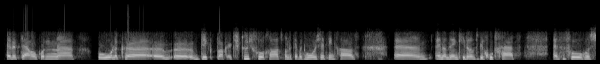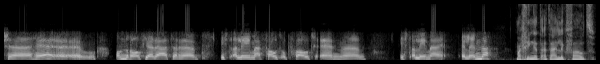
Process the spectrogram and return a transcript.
Heb ik daar ook een uh, behoorlijk uh, dik pak excuus voor gehad, want ik heb een hoorzitting gehad. Ehm, en dan denk je dat het weer goed gaat. En vervolgens, hè, anderhalf jaar later, is het alleen maar fout op fout en is het alleen maar ellende. Maar ging het uiteindelijk fout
